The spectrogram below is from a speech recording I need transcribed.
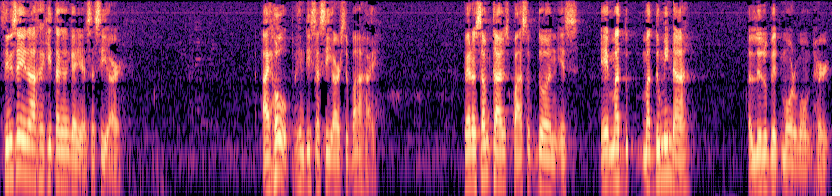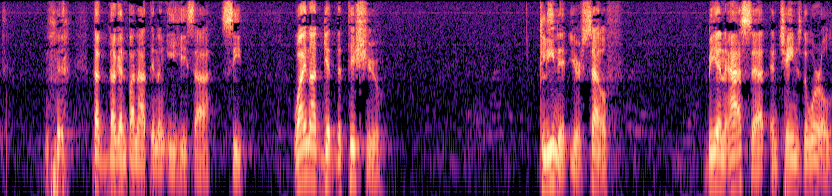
Sino sa inyo nakakita ng ganyan sa CR? I hope hindi sa CR sa bahay. Pero sometimes pasok doon is eh mad- madumi na, a little bit more won't hurt. Dagdagan pa natin ng ihi sa seat. Why not get the tissue, clean it yourself, be an asset, and change the world?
